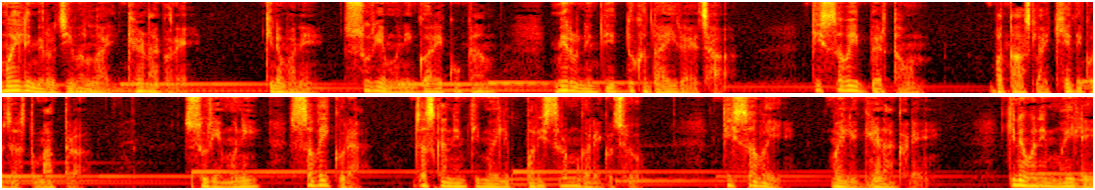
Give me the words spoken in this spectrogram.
मैले मेरो जीवनलाई घृणा गरेँ। किनभने सूर्यमुनि गरेको काम मेरो निम्ति दुःखदायी रहेछ। ती सबै व्यर्थ हुन्। बतासलाई खेदेको जस्तो मात्र। सूर्यमुनि सबै कुरा जसका निम्ति मैले परिश्रम गरेको छु ती सबै मैले घृणा गरेँ। किनभने मैले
